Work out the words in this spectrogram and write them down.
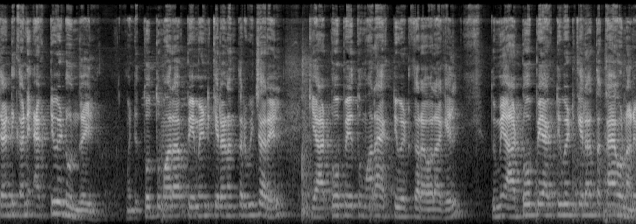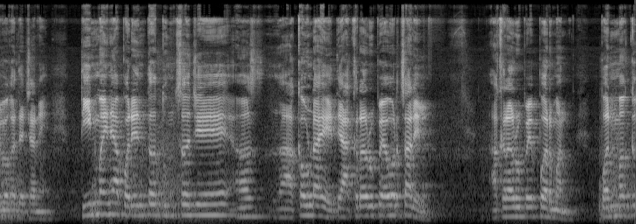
त्या ठिकाणी ॲक्टिवेट होऊन जाईल. म्हणजे तो तुम्हाला पेमेंट केल्यानंतर विचारेल की ऑटो पे तुम्हाला ॲक्टिवेट करावं लागेल. तुम्ही ऑटो पे ॲक्टिवेट केला तर काय होणार आहे बघा त्याच्याने? तीन महिन्यापर्यंत तुमचं जे अकाउंट आहे ते अकरा रुपयावर चालेल. अकरा रुपये पर मंथ पण मग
